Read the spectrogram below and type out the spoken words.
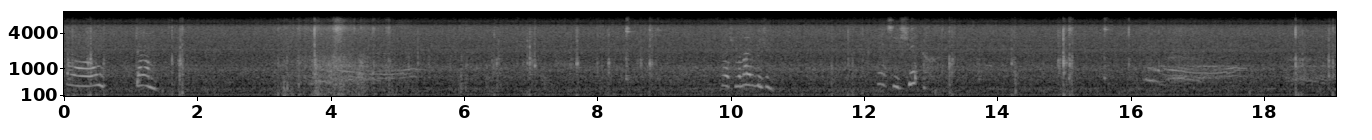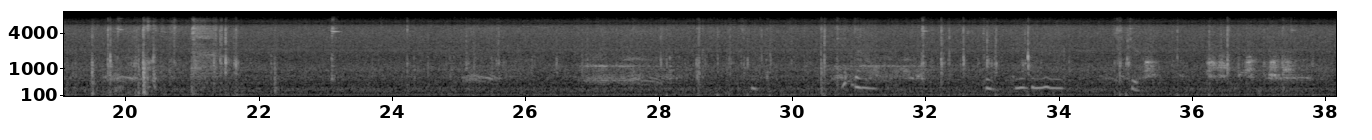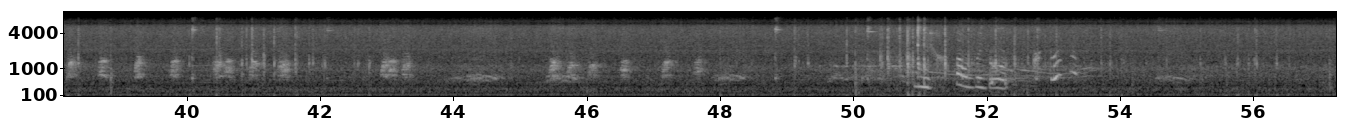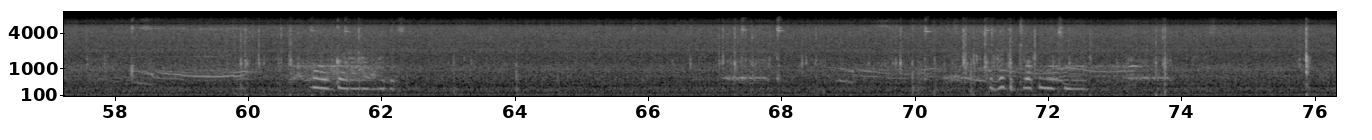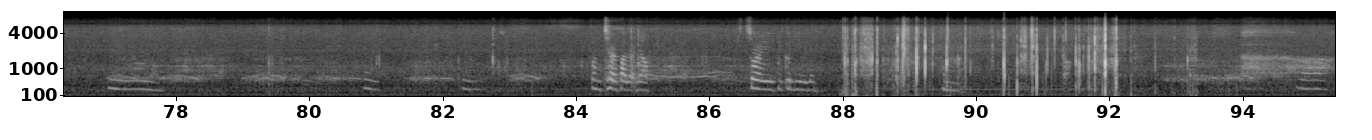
Oh, damn. Lost my night vision. Can't see shit. Get down. Do, do, do, do. Mm, Good. Oh god, I don't like this. I could drop into reloading. Oh, good. I'm terrified right now. Sorry if you couldn't hear me then.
